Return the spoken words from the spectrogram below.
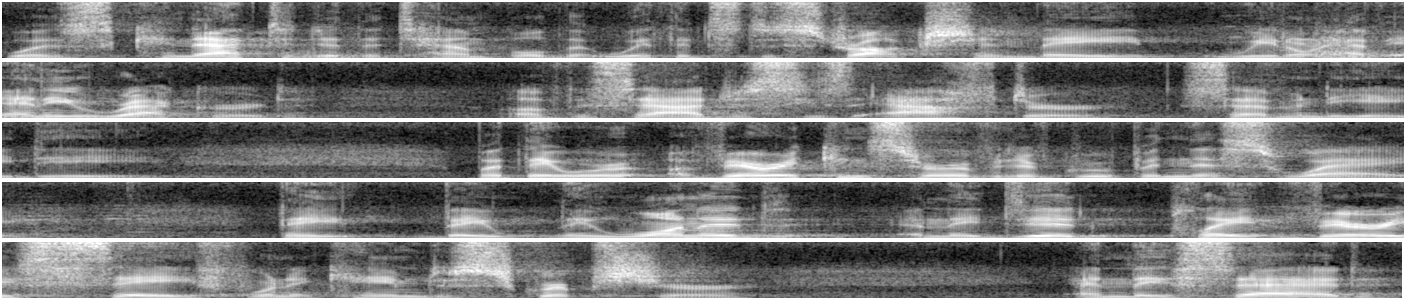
was connected to the temple that with its destruction, they, we don't have any record of the Sadducees after 70 AD. But they were a very conservative group in this way. They, they, they wanted and they did play it very safe when it came to Scripture. And they said,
